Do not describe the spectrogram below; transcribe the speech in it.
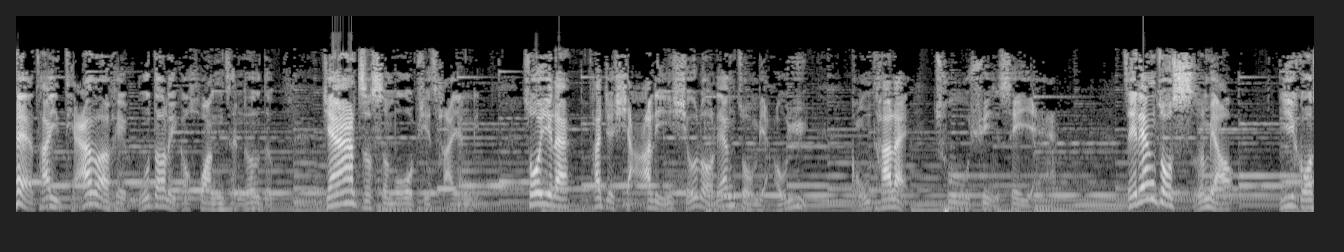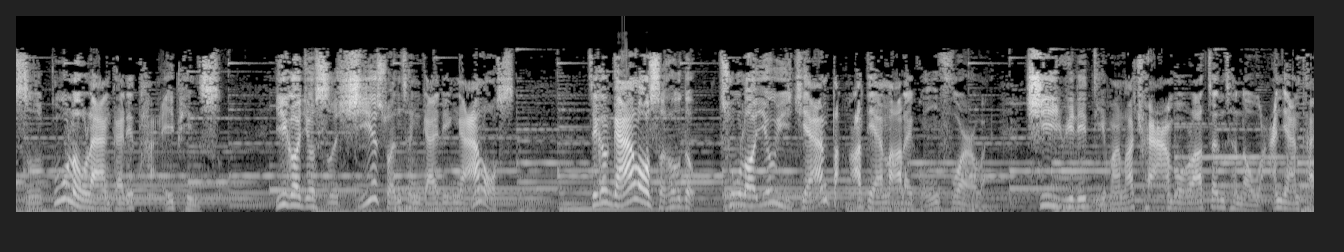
嘿，他一天到黑孤到那个皇城后头，简直是磨皮擦痒的。所以呢，他就下令修了两座庙宇，供他来出巡设宴。这两座寺庙。一个是鼓楼南街的太平寺，一个就是西顺城街的安乐寺。这个安乐寺后头，除了有一间大殿拿来供佛而外，其余的地方他全部把它整成了万年台，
